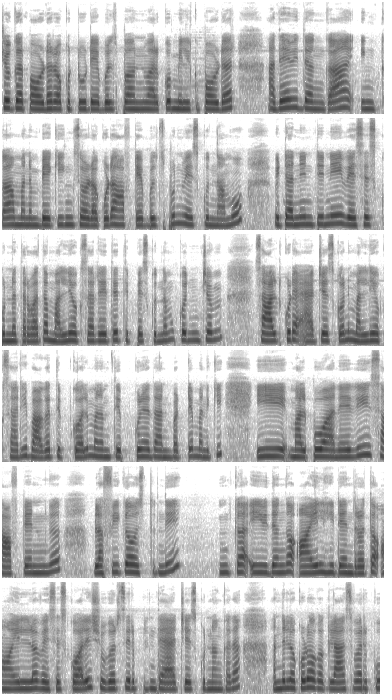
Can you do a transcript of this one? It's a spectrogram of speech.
షుగర్ పౌడర్ ఒక టూ టేబుల్ స్పూన్ వరకు మిల్క్ పౌడర్ అదేవిధంగా ఇంకా మనం బేకింగ్ సోడా కూడా హాఫ్ టేబుల్ స్పూన్ వేసుకుందాము. వీటన్నింటినీ వేసేసుకున్న తర్వాత మళ్ళీ ఒకసారి అయితే తిప్పేసుకుందాం. కొంచెం సాల్ట్ కూడా యాడ్ చేసుకొని మళ్ళీ ఒకసారి బాగా తిప్పుకోవాలి. మనం తిప్పుకునే దాన్ని బట్టే మనకి ఈ మలుపు అనేది సాఫ్ట్ అండ్ బ్లఫీగా వస్తుంది. ఇంకా ఈ విధంగా ఆయిల్ హీట్ అయిన తర్వాత ఆయిల్లో వేసేసుకోవాలి. షుగర్ సిరప్ని తయారు చేసుకున్నాం కదా అందులో కూడా ఒక గ్లాస్ వరకు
